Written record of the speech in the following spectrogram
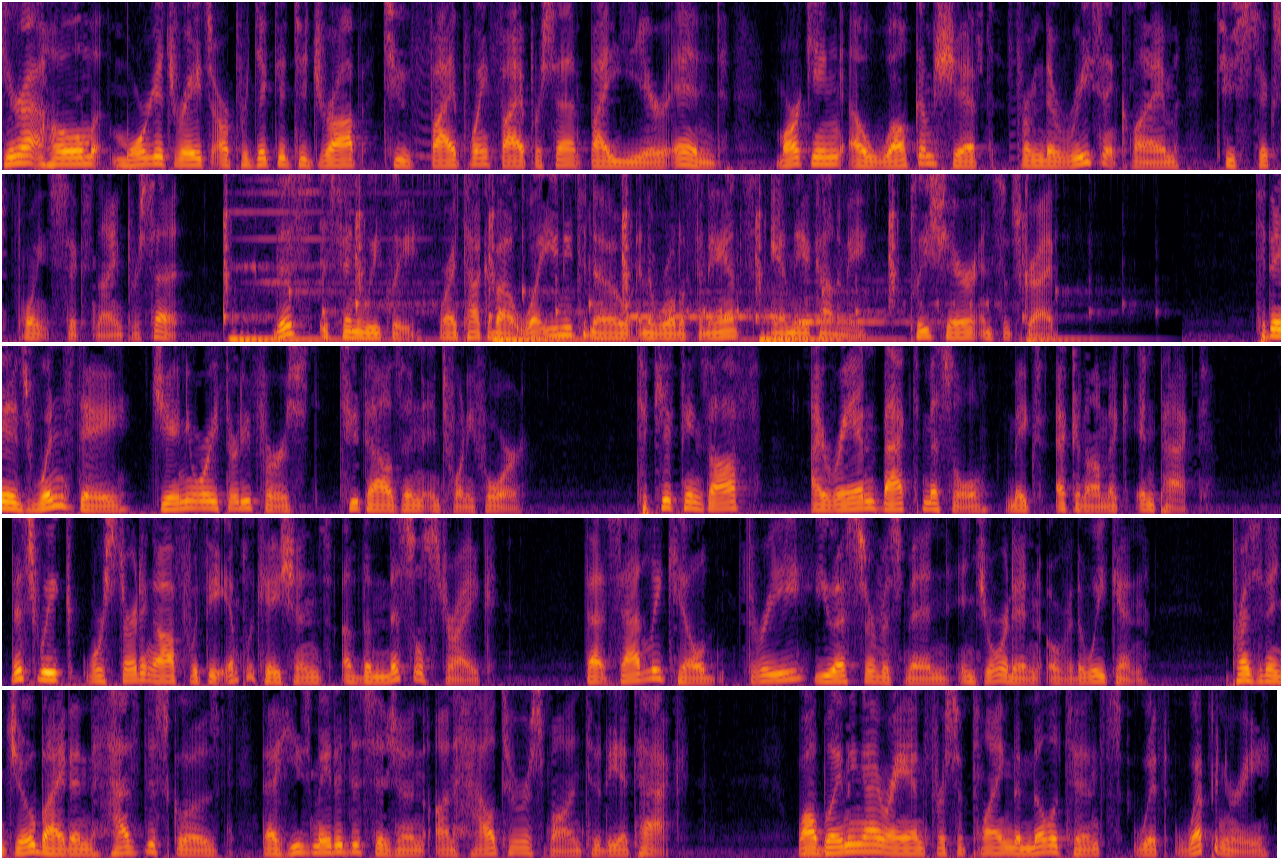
Here at home, mortgage rates are predicted to drop to 5.5% by year end, marking a welcome shift from the recent climb to 6.69%. This is Fin Weekly, where I talk about what you need to know in the world of finance and the economy. Please share and subscribe. Today is Wednesday, January 31st, 2024. To kick things off, Iran backed missile makes economic impact. This week, we're starting off with the implications of the missile strike that sadly killed three U.S. servicemen in Jordan over the weekend. President Joe Biden has disclosed that he's made a decision on how to respond to the attack. While blaming Iran for supplying the militants with weaponry,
